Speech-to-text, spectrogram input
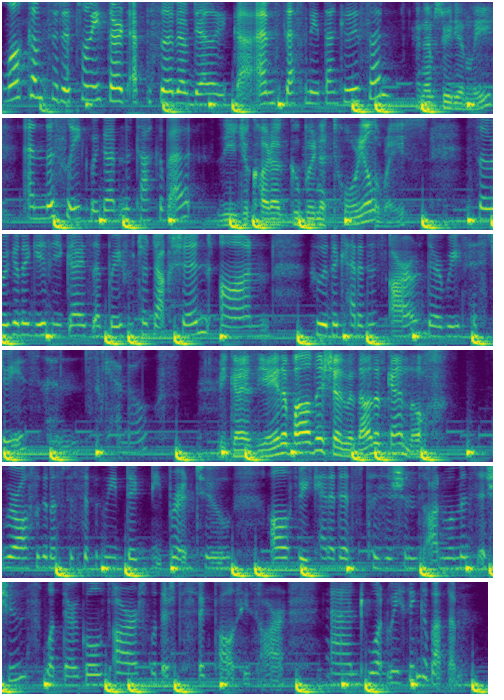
Welcome to the 23rd episode of Dialogica. I'm Stephanie Tangkilisan, And I'm Swedian Lee. and this week we're going to talk about. The Jakarta gubernatorial race. So, we're going to give you guys a brief introduction on who the candidates are, their brief histories, and scandals. Because you ain't a politician without a scandal. We're also going to specifically dig deeper into all three candidates' positions on women's issues, what their goals are, what their specific policies are, and what we think about them.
